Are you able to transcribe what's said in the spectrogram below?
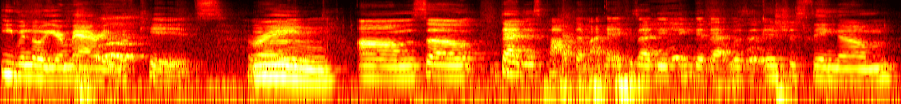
even though you're married with kids, right? Mm. Um, so that just popped in my head because I did think that that was an interesting. Um,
